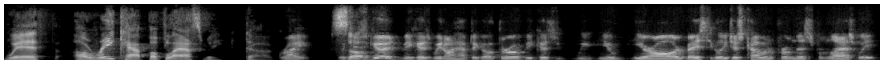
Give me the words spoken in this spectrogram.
with a recap of last week, Doug. Right. Which So- is good because we don't have to go through it because we you you all are basically just coming from this from last week.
